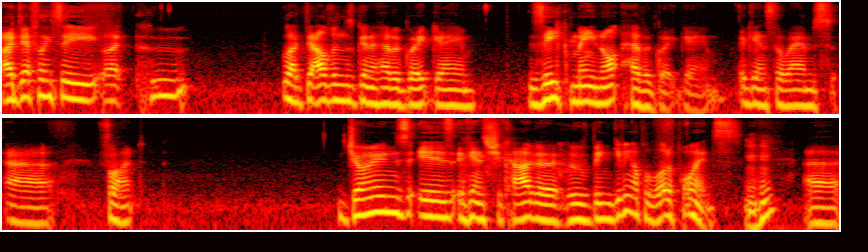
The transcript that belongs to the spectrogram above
I definitely see like who like Dalvin's gonna have a great game. Zeke may not have a great game against the Rams uh, front. Jones is against Chicago, who've been giving up a lot of points. Mhm. Uh,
